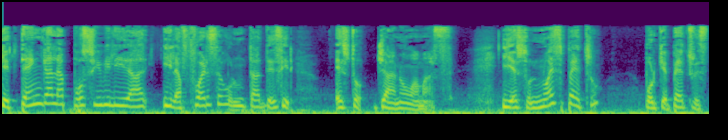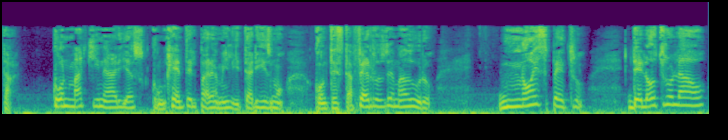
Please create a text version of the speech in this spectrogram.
que tenga la posibilidad y la fuerza de voluntad de decir, esto ya no va más. Y eso no es Petro, porque Petro está con maquinarias, con gente del paramilitarismo, con testaferros de Maduro. No es Petro. Del otro lado,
